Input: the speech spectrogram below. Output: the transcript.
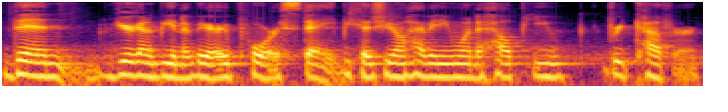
then you're going to be in a very poor state because you don't have anyone to help you recover.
